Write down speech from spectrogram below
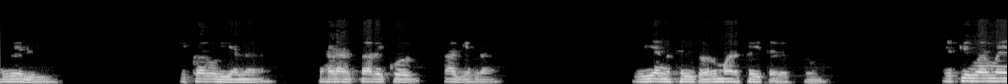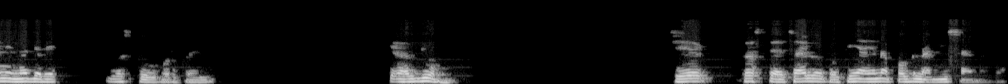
હવેલી કરોડિયાના ઝાડા ચારેકોર લાગેલા રિયાને થયું તો અમારે કઈ તરફ જવું એટલી વારમાં એની નજર એક વસ્તુ ઉપર પડી. કે અર્જુન જે રસ્તે ચાલ્યો હતો ત્યાં એના પગના નિશાન હતા.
